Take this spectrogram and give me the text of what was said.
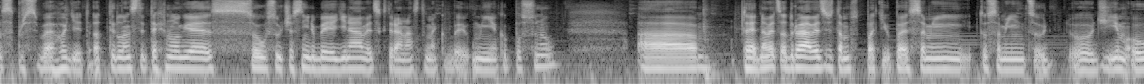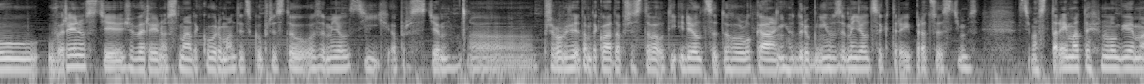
se prostě bude hodit. A tyhle ty technologie jsou v současné době jediná věc, která nás tam jakoby umí jako posunout. A to je jedna věc. A druhá věc, že tam platí úplně samý, to samé, co o GMO u veřejnosti, že veřejnost má takovou romantickou představu o zemědělcích a prostě uh, převažuje tam taková ta představa o té ideolce toho lokálního drobního zemědělce, který pracuje s, tím, s těma starýma technologiemi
